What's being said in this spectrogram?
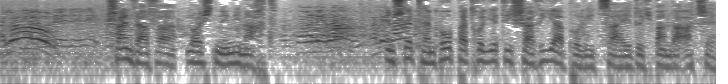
Hallo. Scheinwerfer leuchten in die Nacht. Im Schritttempo patrouilliert die Scharia-Polizei durch Banda Aceh.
